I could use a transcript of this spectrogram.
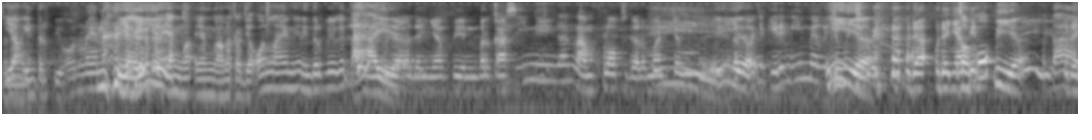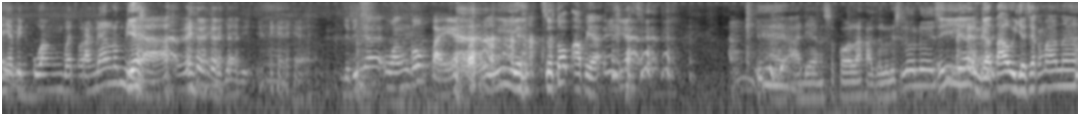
yang Sedang- interview online. Yang iya yang yang ngambil kerja online kan interview kan. Tai udah ya ada nyiapin berkas ini kan amplop segala macam Iya. katanya kirim email iya. udah udah soft nyiapin copy ya? Tai. udah nyiapin uang buat orang dalam Iya. ya? Nggak jadi. Jadinya uang gopay ya? Iya. So top up ya? Ada, ada yang sekolah kagak lulus lulus iya nggak tahu ijazah ke mana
